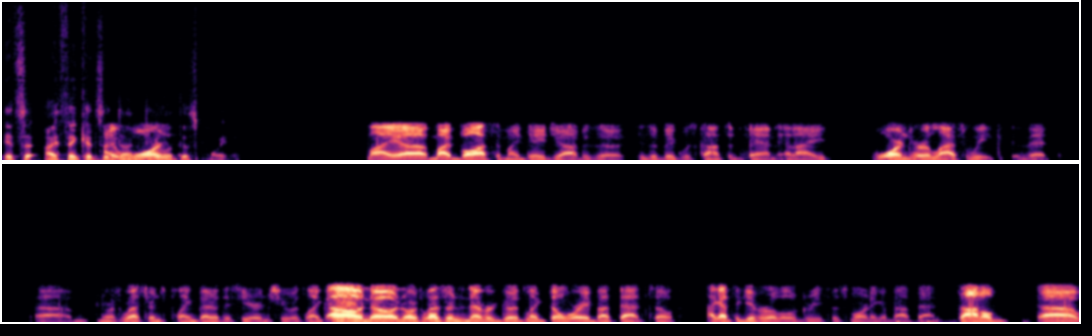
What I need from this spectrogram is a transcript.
It's a, I think it's a I done warned- deal at this point. My uh, my boss at my day job is a is a big Wisconsin fan, and I warned her last week that um, Northwestern's playing better this year, and she was like, "Oh no, Northwestern's never good. Like, don't worry about that." So I got to give her a little grief this morning about that. Donald, uh,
